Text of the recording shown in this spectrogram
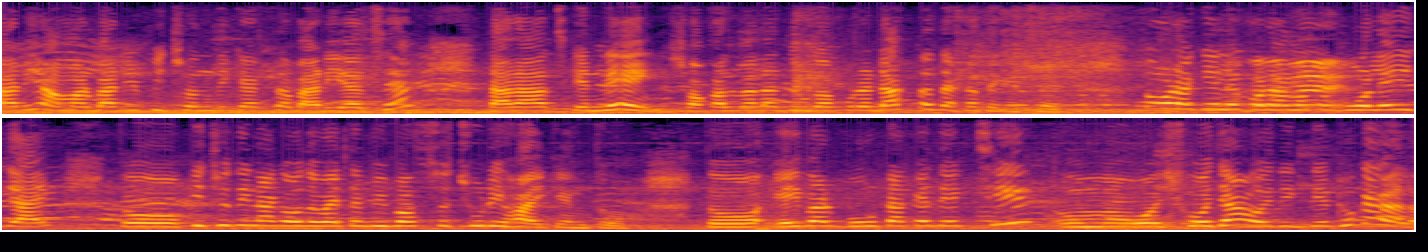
বাড়ি আমার বাড়ির পিছন দিকে একটা বাড়ি আছে। তারা আজকে নেই সকালবেলা দুর্গাপুরে ডাক্তার দেখাতে গেছে। তো ওরা গেলে পরে আমাকে বলেই যায়। তো কিছুদিন আগে ওদের বাড়িতে বিভৎস চুরি হয় কিন্তু। তো এইবার বউটাকে দেখছি ওই সোজা ওই দিক দিয়ে ঢুকে গেল।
